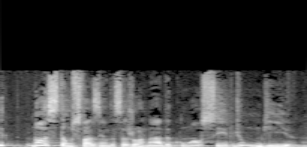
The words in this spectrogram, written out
E nós estamos fazendo essa jornada com o auxílio de um guia, né?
